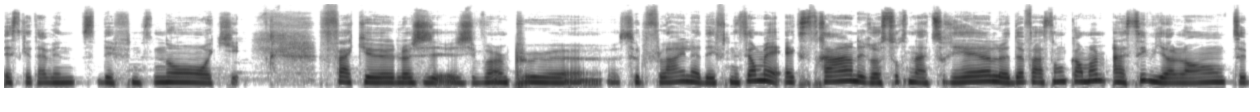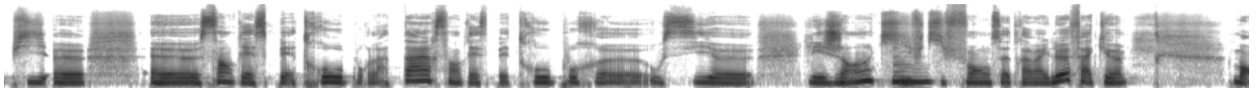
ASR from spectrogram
Est-ce que tu avais une petite définition? Non, OK. Fait que là, j'y vais un peu sur le fly, la définition, mais extraire des ressources naturelles de façon quand même assez violente, puis sans respect trop pour la terre, sans respect trop pour euh, aussi euh, les gens qui, Mhm. qui font ce travail-là. Fait que, bon,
